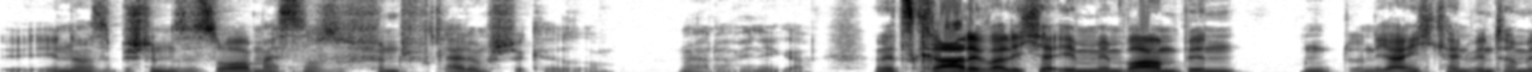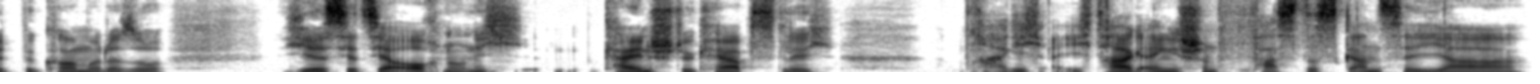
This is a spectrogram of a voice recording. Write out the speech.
in einer bestimmten Saison, meistens noch so fünf Kleidungsstücke, so mehr oder weniger. Und jetzt gerade, weil ich ja eben im Warm bin und, und ja eigentlich keinen Winter mitbekomme oder so, hier ist jetzt ja auch noch nicht kein Stück herbstlich trage ich, ich trage eigentlich schon fast das ganze Jahr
